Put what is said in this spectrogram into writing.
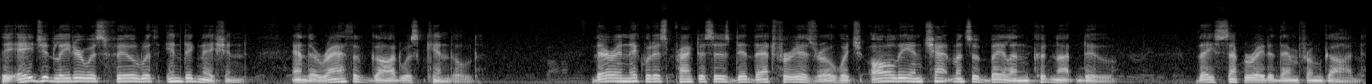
The aged leader was filled with indignation, and the wrath of God was kindled. Their iniquitous practices did that for Israel which all the enchantments of Balaam could not do. They separated them from God.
